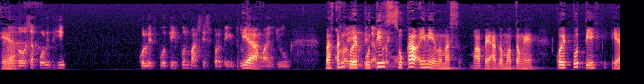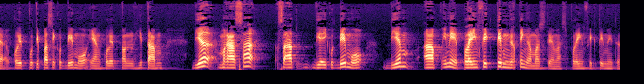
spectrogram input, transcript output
Iya. Nggak usah kulit hitam. Kulit putih pun pasti seperti itu Iya. sama juga. Bahkan Kalau kulit putih suka ini loh Mas, maaf ya agak motong ya. Kulit putih ya, kulit putih pas ikut demo yang kulit non hitam, dia merasa saat dia ikut demo, dia uh, ini playing victim ngerti nggak maksudnya Mas? Playing victim itu.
